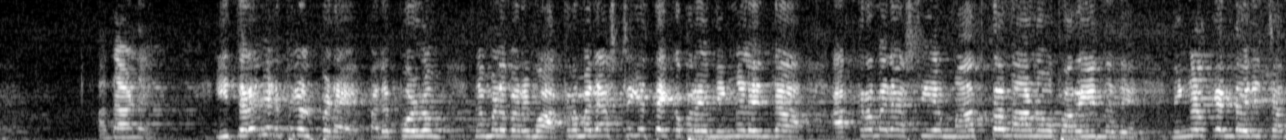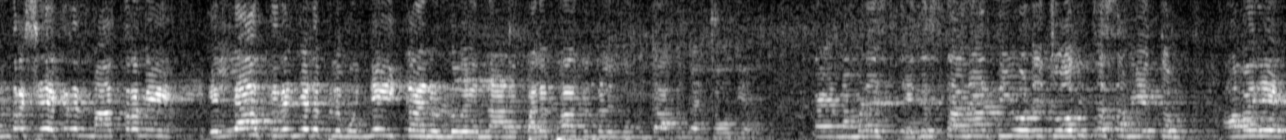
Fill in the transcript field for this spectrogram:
അതാണ് ഈ തെരഞ്ഞെടുപ്പിൽ ഉൾപ്പെടെ പലപ്പോഴും നമ്മൾ പറയുമ്പോൾ അക്രമ രാഷ്ട്രീയത്തെയൊക്കെ പറയും. നിങ്ങൾ എന്താ അക്രമ രാഷ്ട്രീയം മാത്രമാണോ പറയുന്നത്? നിങ്ങൾക്ക് എന്താ ഒരു ചന്ദ്രശേഖരൻ മാത്രമേ എല്ലാ തിരഞ്ഞെടുപ്പിലും ഉന്നയിക്കാനുള്ളൂ എന്നാണ് പല ഭാഗങ്ങളിൽ നിന്നും ഉണ്ടാകുന്ന ചോദ്യം നമ്മുടെ എതിർ സ്ഥാനാർത്ഥിയോട് ചോദിച്ച സമയത്തും അവരെ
